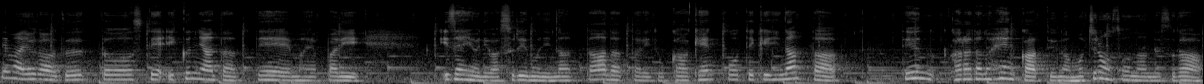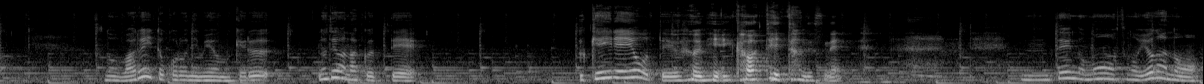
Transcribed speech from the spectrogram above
でまあヨガをずっとしていくにあたって、まあ、やっぱり以前よりはスリムになっただったりとか健康的になったっていう体の変化っていうのはもちろんそうなんですがその悪いところに目を向けるのではなくって受け入れようっていう風に変わっていったんですね。うんっていうのもそのヨガの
